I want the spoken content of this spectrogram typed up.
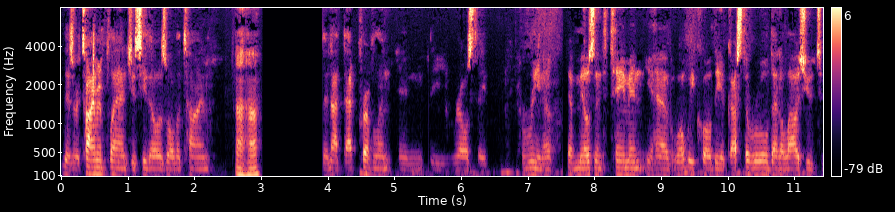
There's retirement plans. You see those all the time. Uh huh. They're not that prevalent in the real estate arena. You have meals and entertainment. You have what we call the Augusta rule that allows you to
